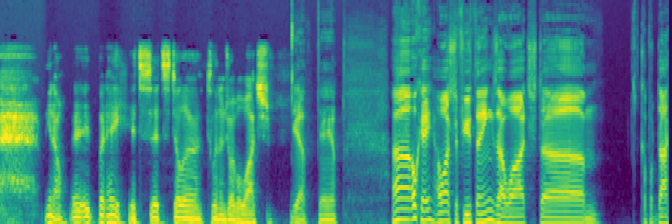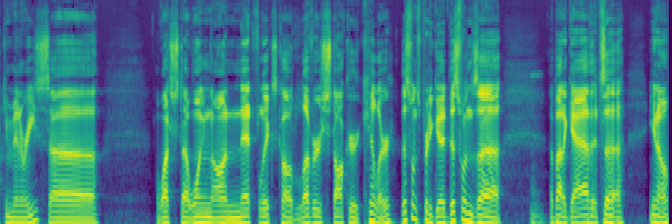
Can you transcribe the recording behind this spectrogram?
you know, it, but hey, it's it's still a still an enjoyable watch. yeah, yeah, yeah. Uh, okay, I watched a few things. I watched um, a couple documentaries. Uh, I watched uh, one on Netflix called Lover Stalker Killer. This one's pretty good. This one's uh, about a guy that's uh, you know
